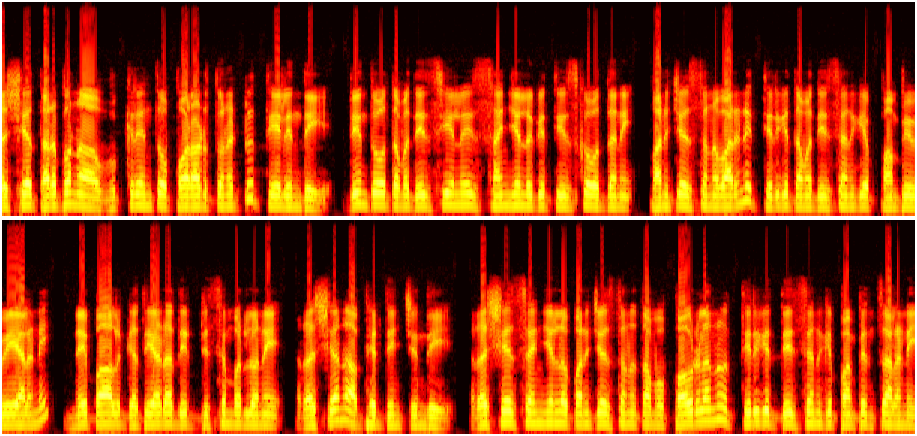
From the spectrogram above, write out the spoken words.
రష్యా తరపున ఉక్రెయిన్తో పోరాడుతున్నట్టు తేలింది. దీంతో తమ దేశీయుల్ని సైన్యంలోకి తీసుకోవద్దని పనిచేస్తున్న వారిని తిరిగి తమ దేశానికి పంపివేయాలని నేపాల్ గత ఏడాది డిసెంబర్లోనే రష్యాను అభ్యర్థించింది. రష్యా సైన్యంలో పనిచేస్తున్న తమ పౌరులను తిరిగి దేశానికి పంపించాలని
